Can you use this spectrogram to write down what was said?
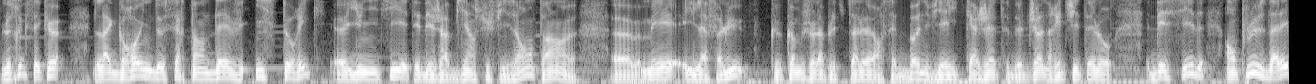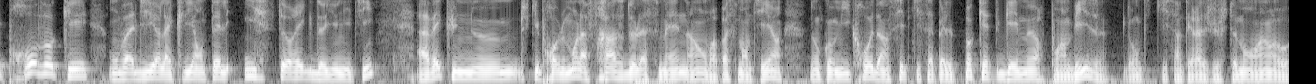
le truc c'est que la grogne de certains devs historiques, euh, Unity était déjà bien suffisante, hein, mais il a fallu que, comme je l'appelais tout à l'heure, cette bonne vieille cagette de John Riccitello décide, en plus d'aller provoquer, on va dire, la clientèle historique de Unity, avec une, euh, ce qui est probablement la phrase de la semaine, hein, on va pas se mentir, donc au micro d'un site qui s'appelle pocketgamer.biz, donc qui s'intéresse justement hein,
